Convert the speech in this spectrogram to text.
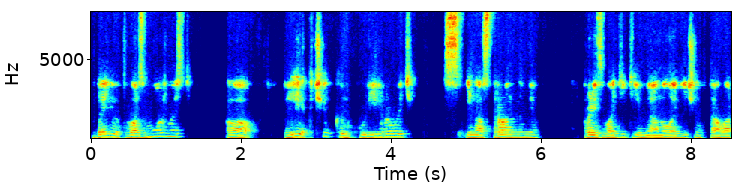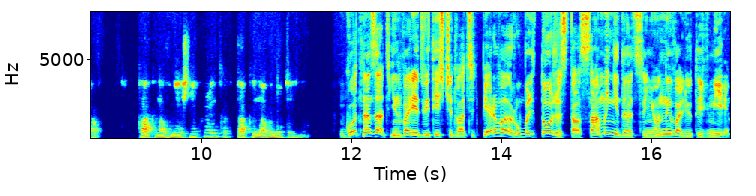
дает возможность а, легче конкурировать с иностранными производителями аналогичных товаров, как на внешних рынках, так и на внутренних. Год назад, в январе 2021 рубль тоже стал самой недооцененной валютой в мире.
